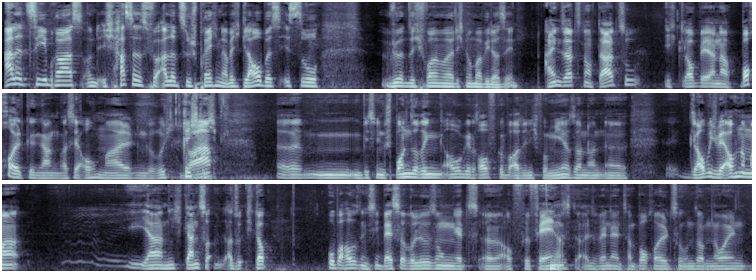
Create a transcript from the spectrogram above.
alle Zebras und ich hasse es für alle zu sprechen, aber ich glaube, es ist so, würden sich freuen, wenn wir dich nochmal wiedersehen. Ein Satz noch dazu. Ich glaube, wäre nach Bocholt gegangen, was ja auch mal ein Gerücht Richtig. war. Ähm, ein bisschen Sponsoring-Auge drauf also nicht von mir, sondern äh, glaube ich, wäre auch nochmal, ja, nicht ganz so, also ich glaube, Oberhausen ist die bessere Lösung jetzt äh, auch für Fans, also wenn er jetzt am Bocholt zu unserem neuen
